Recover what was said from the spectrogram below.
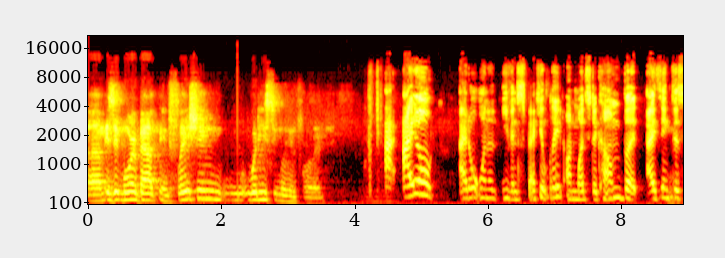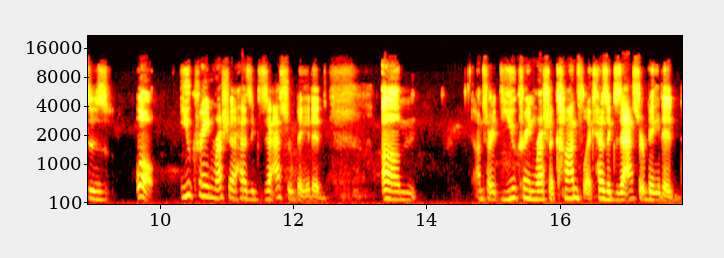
Um, is it more about inflation? What do you see moving forward? I, I don't I don't want to even speculate on what's to come, but I think this is well, Ukraine Russia has exacerbated um I'm sorry, the Ukraine Russia conflict has exacerbated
